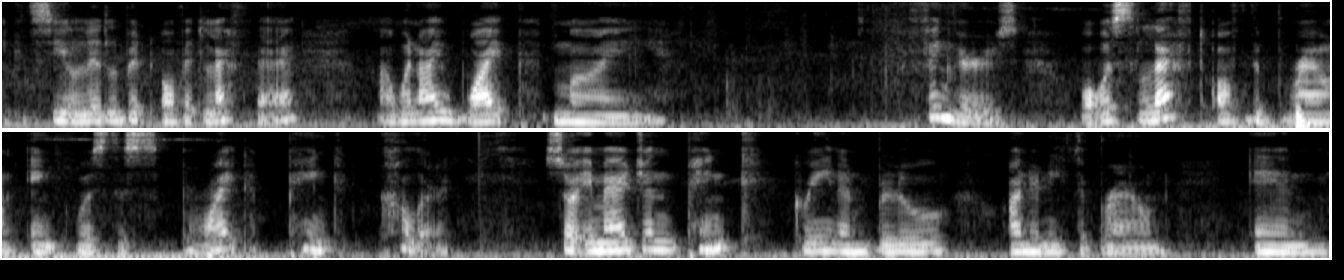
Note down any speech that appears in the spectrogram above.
You can see a little bit of it left there. Uh, when I wipe my fingers, what was left of the brown ink was this bright pink color. So imagine pink, green, and blue underneath the brown. And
